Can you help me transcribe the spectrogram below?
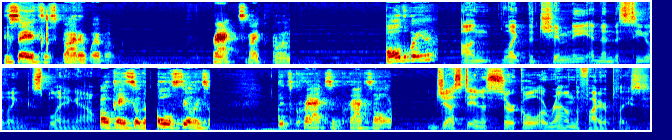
You say it's a spider web of cracks like on all the way up? On like the chimney and then the ceiling splaying out. Okay, so the whole ceiling, so it's cracks and cracks all around. Just in a circle around the fireplace.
